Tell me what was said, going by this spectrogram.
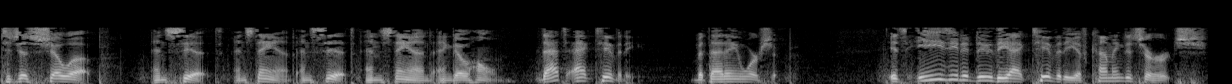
to just show up and sit and stand and sit and stand and go home. That's activity, but that ain't worship. It's easy to do the activity of coming to church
